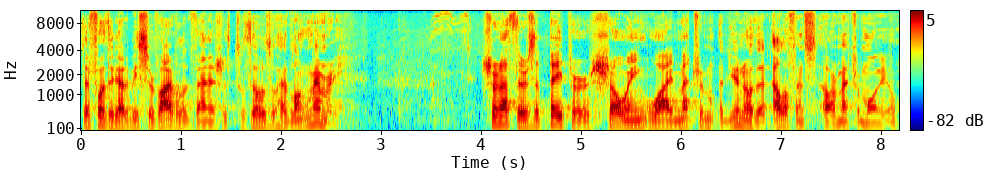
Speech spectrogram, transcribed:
therefore there got to be survival advantages to those who have long memory. Sure enough, there's a paper showing why, matrim- you know that elephants are matrimonial,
